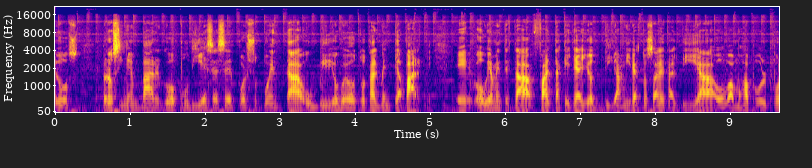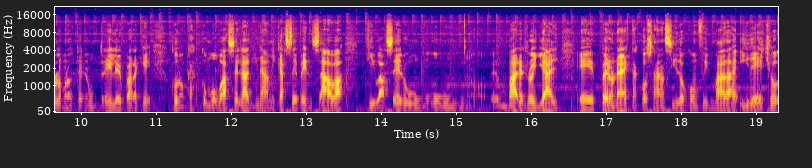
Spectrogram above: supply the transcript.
2 pero sin embargo pudiese ser por su cuenta un videojuego totalmente aparte. Eh, obviamente está falta que ya ellos digan, mira, esto sale tal día, o vamos a por, lo menos tener un trailer para que conozcas cómo va a ser la dinámica. Se pensaba que iba a ser un, un, un eh, pero nada estas cosas han sido confirmadas. Y de hecho,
